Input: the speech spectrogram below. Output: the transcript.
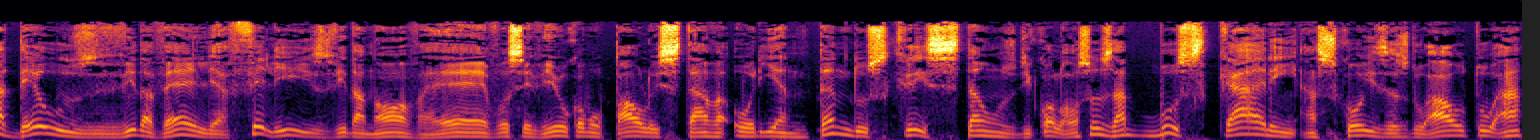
Adeus, vida velha, feliz vida nova. É, você viu como Paulo estava orientando os cristãos de Colossos a buscarem as coisas do alto, a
